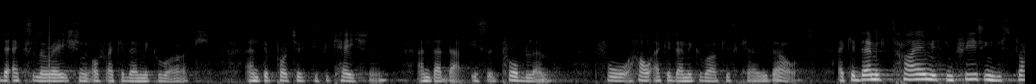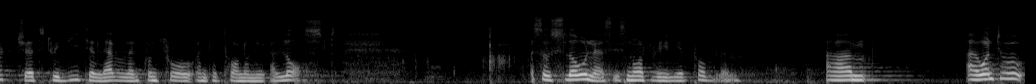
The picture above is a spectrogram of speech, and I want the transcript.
the acceleration of academic work and the projectification and that that is a problem for how academic work is carried out. Academic time is increasingly structured to a detailed level and control and autonomy are lost. so slowness is not really a problem. Um, I want to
